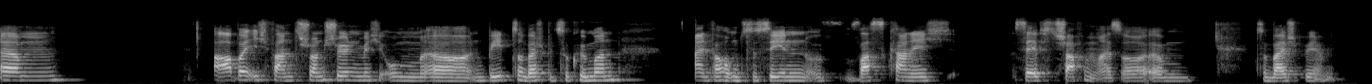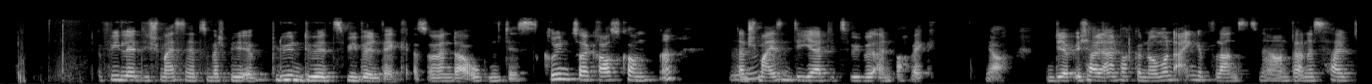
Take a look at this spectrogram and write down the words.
Ähm, aber ich fand es schon schön, mich um äh, ein Beet zum Beispiel zu kümmern, einfach um zu sehen, was kann ich selbst schaffen. Also ähm, zum Beispiel viele, die schmeißen ja zum Beispiel blühende Zwiebeln weg. Also wenn da oben das Grünzeug rauskommt, ne, dann Mhm. schmeißen die ja die Zwiebel einfach weg. Ja, und die habe ich halt einfach genommen und eingepflanzt. Ne, und dann ist halt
